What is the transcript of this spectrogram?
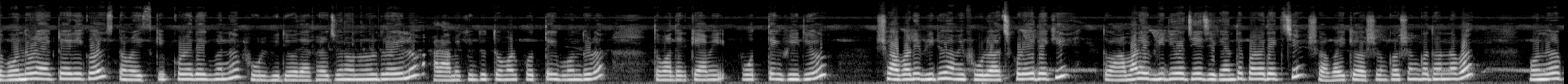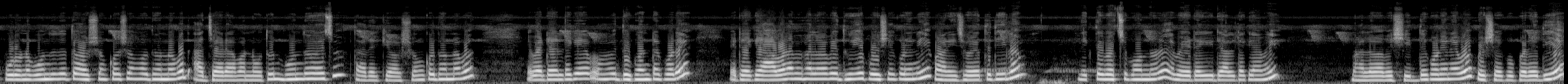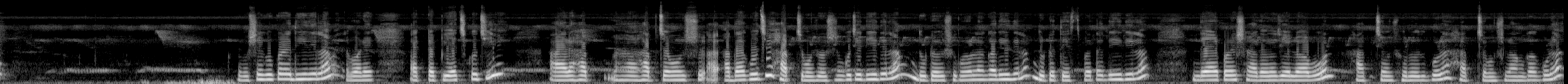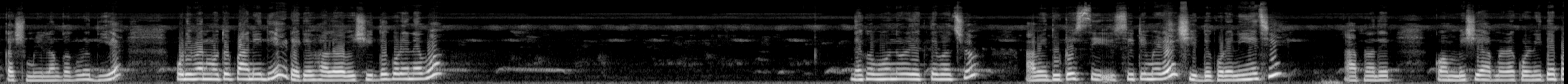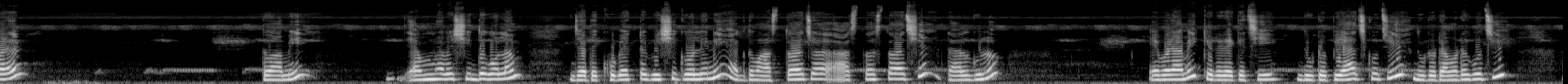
তো বন্ধুরা একটাই রিকোয়েস্ট তোমরা স্কিপ করে দেখবে না ফুল ভিডিও দেখার জন্য অনুরোধ রইল। আর আমি কিন্তু তোমার প্রত্যেক বন্ধুরা, তোমাদেরকে আমি প্রত্যেক ভিডিও সবারই ভিডিও আমি ফুল ওয়াচ করেই দেখি। তো আমার এই ভিডিও যে যেখানতে পারে দেখছে, সবাইকে অসংখ্য অসংখ্য ধন্যবাদ। বন্ধুরা, পুরনো বন্ধুদের তো অসংখ্য অসংখ্য ধন্যবাদ। আর যারা আমার নতুন বন্ধু হয়েছে, তাদেরকে অসংখ্য ধন্যবাদ। এবার ডালটাকে আমি দু ঘণ্টা পরে, এটাকে আবার আমি ভালোভাবে ধুয়ে পরিষ্কার করে নিয়ে পানি ঝরাতে দিলাম। দেখতে পাচ্ছ বন্ধুরা, এবার এটা এই ডালটাকে আমি ভালোভাবে সিদ্ধ করে নেব প্রেশার কুকারে দিয়ে। প্রেশার কুকারে দিয়ে দিলাম এবারে একটা পেঁয়াজ কুচি আর হাফ হাফ চামচ আদা কুচি, হাফ চামচ রসুন কুচি দিয়ে দিলাম, দুটো শুকনো লঙ্কা দিয়ে দিলাম, দুটো তেজপাতা দিয়ে দিলাম। দেওয়ার পরে স্বাদ অনুযায়ী লবণ, হাফ চামচ হলুদ গুঁড়া, হাফ চামচ লঙ্কা গুঁড়া, কাশ্মীরি লঙ্কা গুঁড়ো দিয়ে পরিমাণ মতো পানি দিয়ে এটাকে ভালোভাবে সিদ্ধ করে নেব। দেখো বন্ধুরা, দেখতে পাচ্ছ? আমি দুটো সিটি মেরে সিদ্ধ করে নিয়েছি। আপনাদের কম বেশি আপনারা করে নিতে পারেন। তো আমি এমনভাবে সিদ্ধ করলাম যাতে খুব একটা বেশি গলেনি একদম আস্তে আস্তে আস্তে আছে ডালগুলো। এবার আমি কেটে রেখেছি দুটো পেঁয়াজ কুচি, দুটো টমেটো কুচি,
